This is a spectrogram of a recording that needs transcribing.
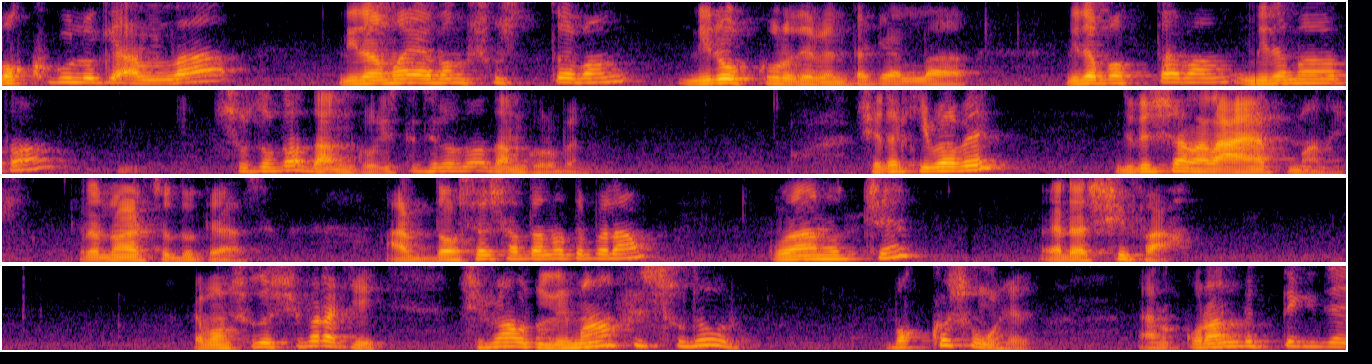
বক্ষগুলোকে আল্লাহ নিরাময় এবং সুস্থ এবং নিরোগ করে দেবেন। তাকে আল্লাহ নিরাপত্তা এবং নিরাময়তা সুস্থতা দান করি স্থিতিশীলতা দান করবেন। সেটা কীভাবে? যদি সে আয়াত মানে এটা নয় চোদ্দোতে আছে। আর দশের সাতান্নতে পেলাম, কোরআন হচ্ছে এটা শিফা। এবং শুধু শিফাটা কি? শিফা লিমাফি সুদূর, বক্ষসমূহের। কারণ কোরআন ভিত্তিক যে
